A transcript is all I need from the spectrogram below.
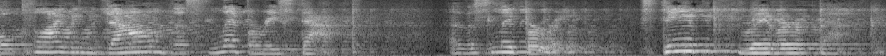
Climbing down the slippery step, uh, the slippery, steep river bank.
